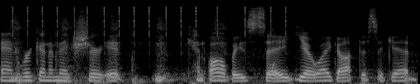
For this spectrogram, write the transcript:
And we're gonna make sure it can always say, yo, I got this again.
